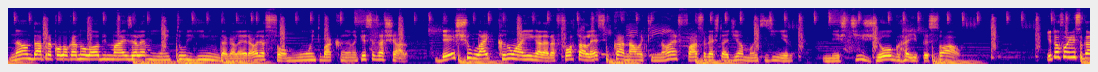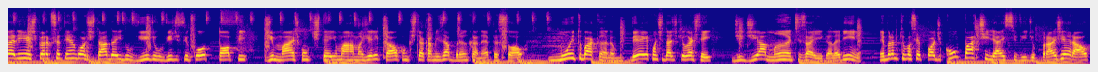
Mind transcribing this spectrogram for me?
Não dá pra colocar no lobby, mas ela é muito linda, galera. Olha só, muito bacana. O que vocês acharam? Deixa o likeão aí, galera. Fortalece o canal aqui. Não é fácil gastar diamantes e dinheiro neste jogo aí, pessoal. Então foi isso, galerinha. Espero que você tenha gostado aí do vídeo. O vídeo ficou top demais. Conquistei uma arma angelical, conquistei a camisa branca, né, pessoal? Muito bacana. Vê aí a quantidade que eu gastei de diamantes aí, galerinha. Lembrando que você pode compartilhar esse vídeo pra geral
